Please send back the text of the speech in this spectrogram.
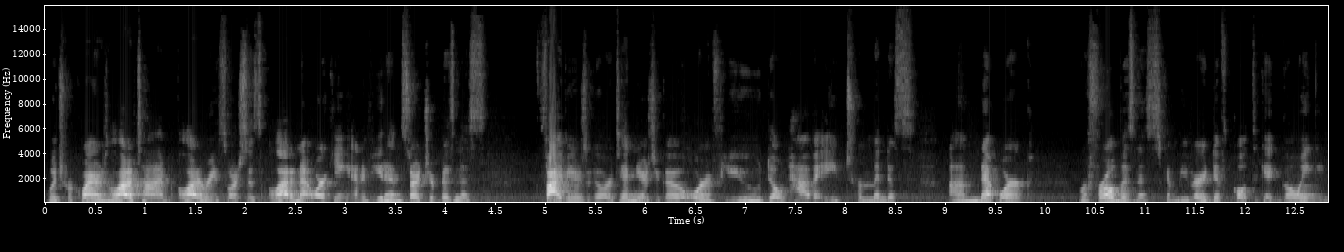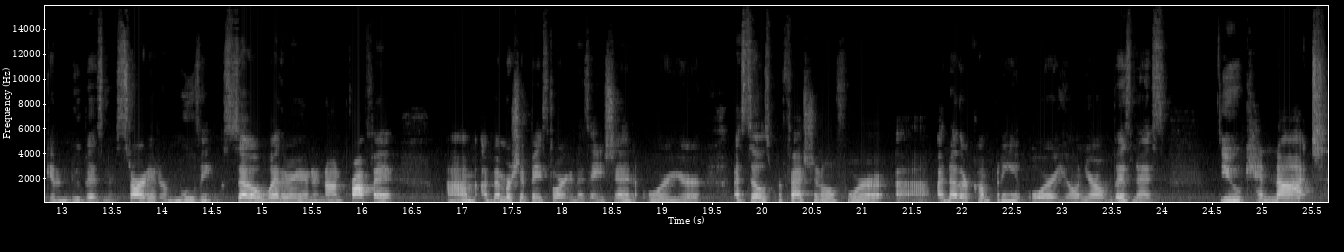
which requires a lot of time, a lot of resources, a lot of networking. And if you didn't start your business five years ago or 10 years ago, or if you don't have a tremendous um, network, referral business is going to be very difficult to get going and get a new business started or moving. So, whether you're in a nonprofit, um, a membership based organization, or you're a sales professional for uh, another company, or you own your own business, you cannot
